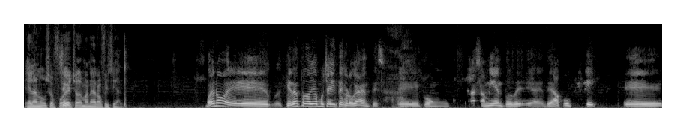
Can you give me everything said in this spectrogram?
el anuncio fue hecho de manera oficial. Bueno, eh, quedan todavía muchas interrogantes eh, con, lanzamiento de, Apple TV. Eh,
